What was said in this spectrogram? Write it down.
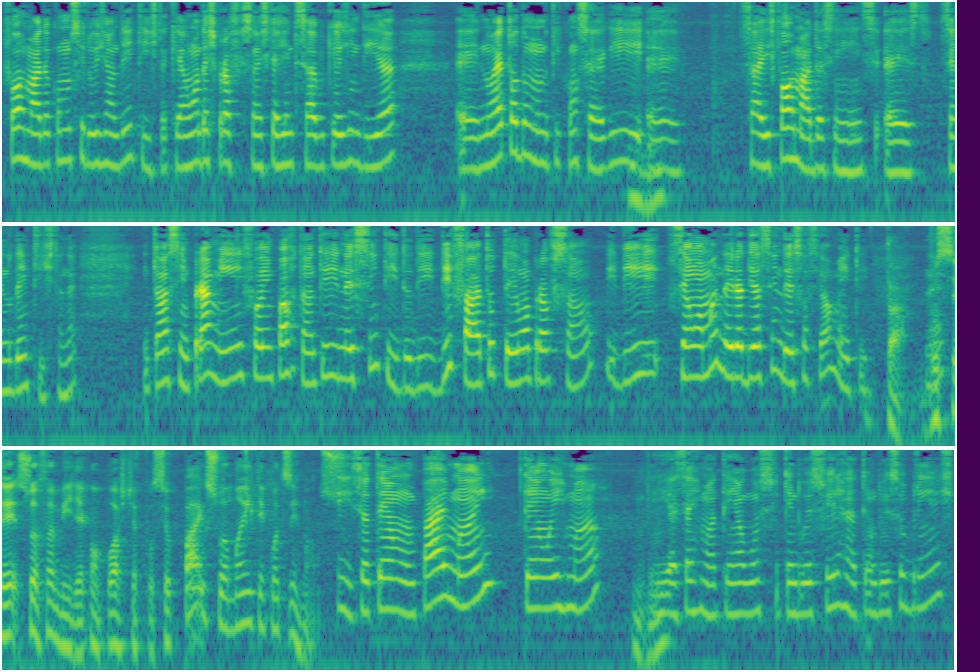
formada como cirurgião dentista, que é uma das profissões que a gente sabe que hoje em dia é, não é todo mundo que consegue uhum. é, sair formado assim, é, sendo dentista, né? Então, assim, para mim foi importante nesse sentido, de de fato ter uma profissão e de ser uma maneira de ascender socialmente. Tá. Né? Você, sua família é composta por seu pai, sua mãe e tem quantos irmãos? Isso, eu tenho um pai, mãe, tenho uma irmã, uhum. e essa irmã tem alguns, tem duas filhas, né? tenho duas sobrinhas,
